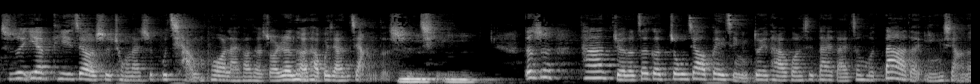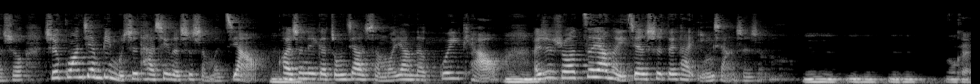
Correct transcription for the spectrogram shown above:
其实 EFT 教师从来是不强迫来访者做任何他不想讲的事情，嗯。但是他觉得这个宗教背景对他关系带来这么大的影响的时候，其实关键并不是他信的是什么教，或者是那个宗教什么样的规条，而是说这样的一件事对他影响是什么。嗯嗯嗯哼嗯哼，OK，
